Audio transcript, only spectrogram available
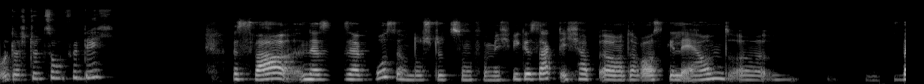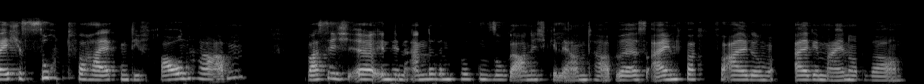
Unterstützung für dich? Es war eine sehr große Unterstützung für mich. Wie gesagt, ich habe äh, daraus gelernt, äh, welches Suchtverhalten die Frauen haben, was ich äh, in den anderen Kursen so gar nicht gelernt habe, weil es einfach verallgemeinert war.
